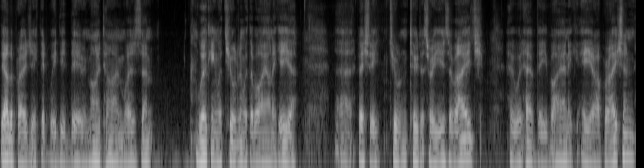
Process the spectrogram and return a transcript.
The other project that we did there in my time was um, working with children with the bionic ear, uh, especially children two to three years of age who would have the bionic ear operation.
